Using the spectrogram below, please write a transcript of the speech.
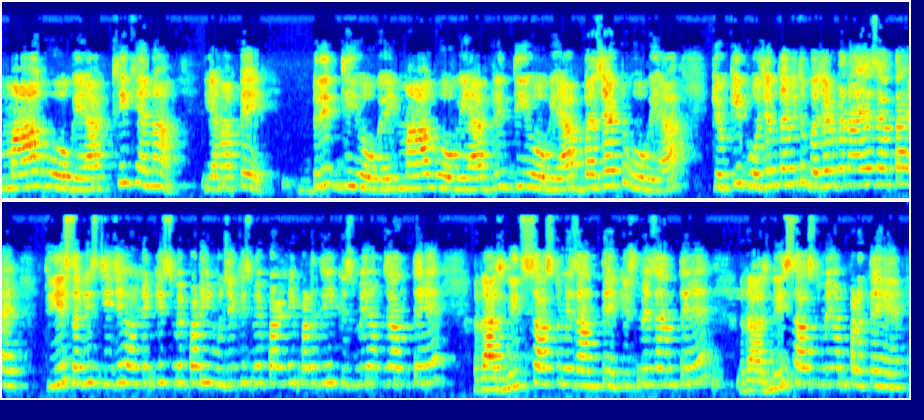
माघ हो गया, ठीक है ना? यहाँ पे वृद्धि हो गई, माघ हो गया, वृद्धि हो गया, बजट हो गया, क्योंकि भोजन का भी तो बजट बनाया जाता है। तो ये सभी चीज़ें हमने किसमें पढ़ी, मुझे किसमें पढ़नी पड़ती है किसमें हम जानते हैं? राजनीति शास्त्र में जानते हैं, किसमें जानते हैं? राजनीति शास्त्र में हम पढ़ते हैं।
